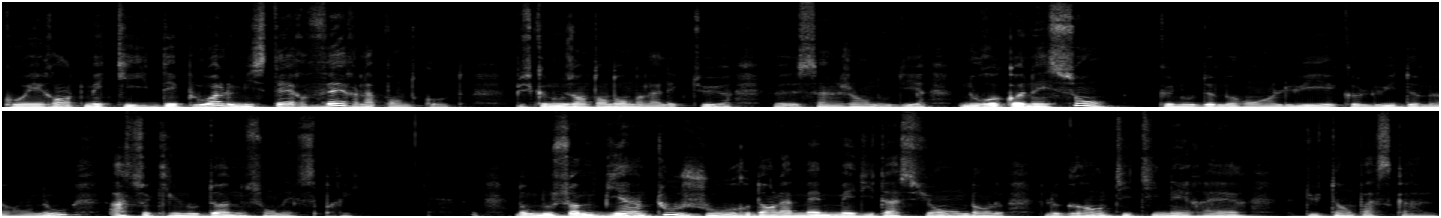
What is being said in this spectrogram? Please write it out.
cohérente, mais qui déploie le mystère vers la Pentecôte. Puisque nous entendons dans la lecture euh, Saint Jean nous dire, nous reconnaissons que nous demeurons en lui et que lui demeure en nous, à ce qu'il nous donne son esprit. Donc nous sommes bien toujours dans la même méditation, dans le grand itinéraire du temps pascal.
